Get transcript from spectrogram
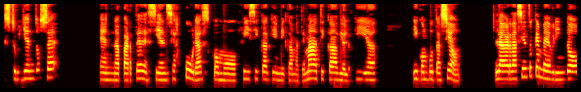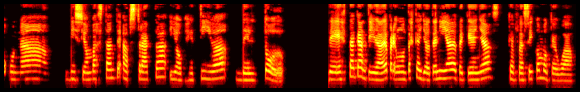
instruyéndose en la parte de ciencias puras como física, química, matemática, biología y computación. La verdad siento que me brindó una visión bastante abstracta y objetiva del todo. De esta cantidad de preguntas que yo tenía de pequeñas, que fue así como que, wow,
